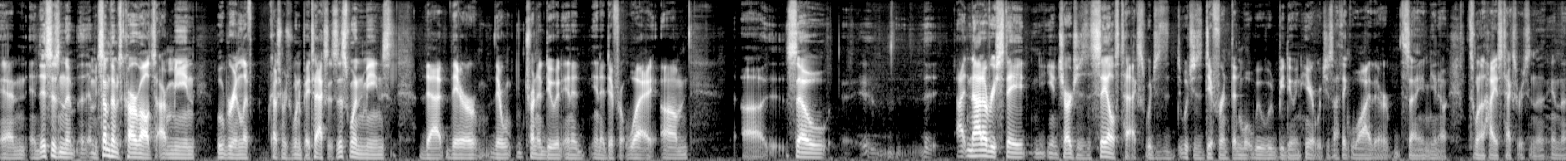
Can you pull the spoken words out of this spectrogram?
And and this isn't. the. I mean, sometimes carve outs are mean Uber and Lyft customers wouldn't pay taxes. This one means that they're they're trying to do it in a in a different way. Um, uh, so. Not every state you know, charges the sales tax, which is which is different than what we would be doing here. Which is, I think, why they're saying you know it's one of the highest tax rates in the in the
